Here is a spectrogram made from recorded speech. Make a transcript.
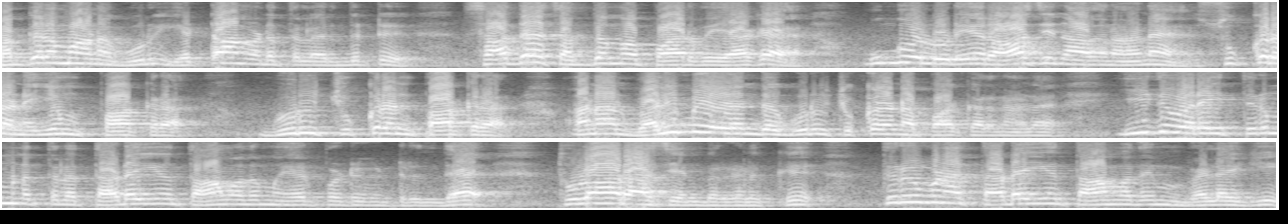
வக்ரமான குரு எட்டாம் இடத்துல இருந்துட்டு சத சப்தம பார்வையாக உங்களுடைய ராசிநாதனான சுக்கரனையும் பார்க்குறார். குரு சுக்கரன் பார்க்குறார். ஆனால் வலிமை இழந்த குரு சுக்கரனை பார்க்கறனால இதுவரை திருமணத்தில் தடையும் தாமதமும் ஏற்பட்டுக்கிட்டு இருந்த துலா ராசி என்பவர்களுக்கு திருமண தடையும் தாமதமும் விலகி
